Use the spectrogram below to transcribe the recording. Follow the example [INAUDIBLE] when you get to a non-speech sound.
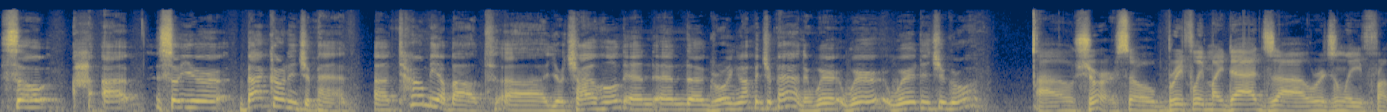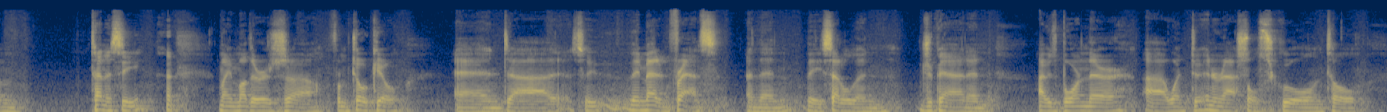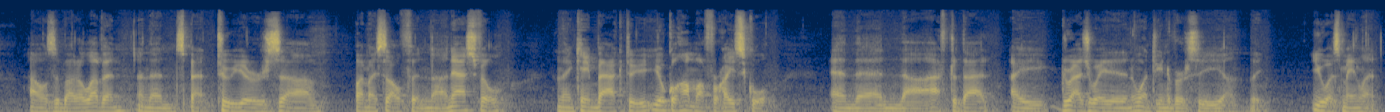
So, uh, so your background in Japan. Uh, tell me about uh, your childhood and and uh, growing up in Japan. And where where where did you grow up? Uh, sure. So briefly, my dad's uh, originally from Tennessee. [LAUGHS] my mother's from Tokyo, and so they met in France, and then they settled in Japan. And I was born there. went to international school until I was about 11 and then spent two years uh, by myself in uh, Nashville and then came back to Yokohama for high school. And then uh, after that, I graduated and went to university on the U.S. mainland.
